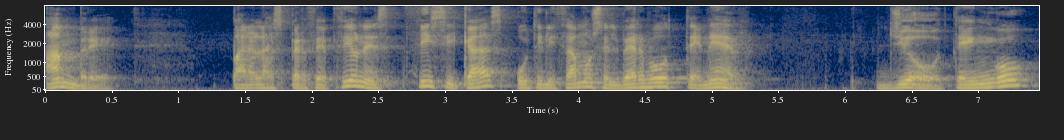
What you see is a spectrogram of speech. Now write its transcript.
hambre. Para las percepciones físicas utilizamos el verbo tener. Yo tengo,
